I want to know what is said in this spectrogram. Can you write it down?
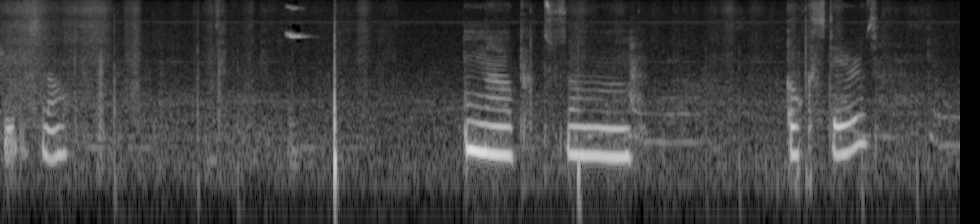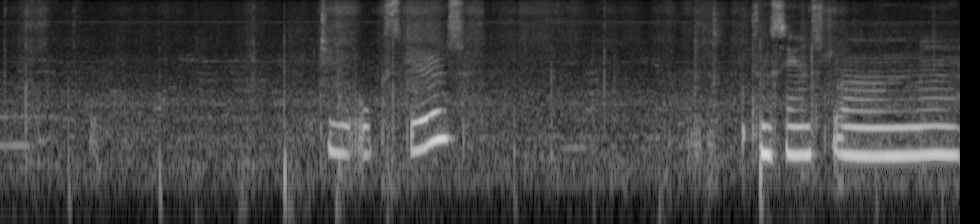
cubes snow. Now put some oak stairs. Two oak stairs. Some sandstone. Eh.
